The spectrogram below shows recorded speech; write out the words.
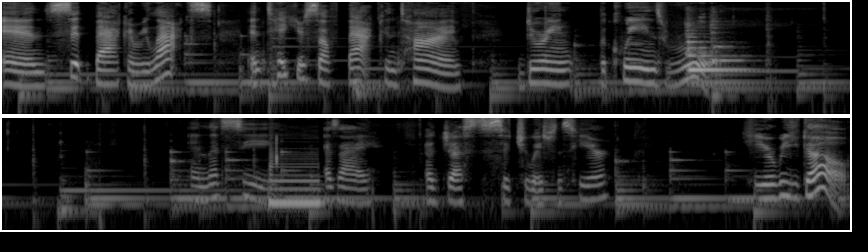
and sit back and relax and take yourself back in time during the queen's rule. And let's see as I adjust situations here. Here we go.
